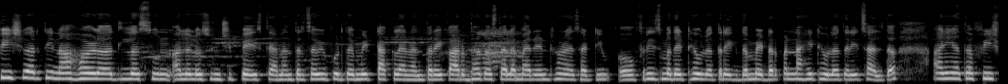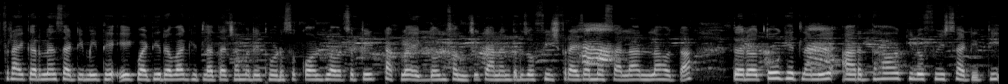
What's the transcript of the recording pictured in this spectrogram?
फिशवरती ना हळद लसूण आलं लसूणची पेस्ट त्यानंतर चवीपुरतं मीठ टाकल्यानंतर एक अर्धा तास त्याला मॅरिनेट होण्यासाठी फ्रीजमध्ये ठेवलं तर एकदम बेटर पण नाही ठेवलं तरी चालतं. आणि आता फिश फ्राय करण्यासाठी मी इथे एक वाटी रवा घेतला त्याच्यामध्ये थोडंसं कॉर्नफ्लॉवरचं पीठ टाकलं एक दोन चमचे. त्यानंतर जो फिश फ्रायचा मसाला आणला होता तर तो घेतला मी अर्धा किलो फिशसाठी ती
